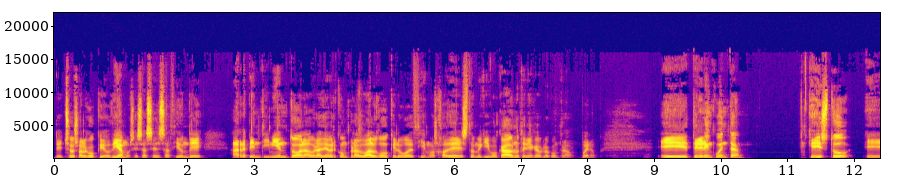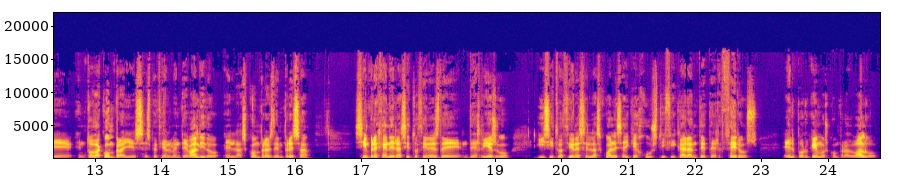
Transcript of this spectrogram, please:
De hecho, es algo que odiamos, esa sensación de arrepentimiento a la hora de haber comprado algo que luego decimos, joder, esto me he equivocado, no tenía que haberlo comprado. Bueno, eh, tener en cuenta que esto eh, en toda compra, y es especialmente válido en las compras de empresa, siempre genera situaciones de, riesgo y situaciones en las cuales hay que justificar ante terceros el por qué hemos comprado algo.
